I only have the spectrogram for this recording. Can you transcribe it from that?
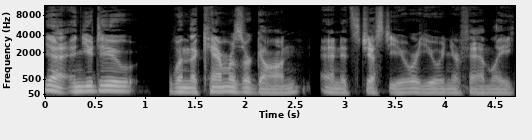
Yeah. yeah. And you do, when the cameras are gone and it's just you or you and your family,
